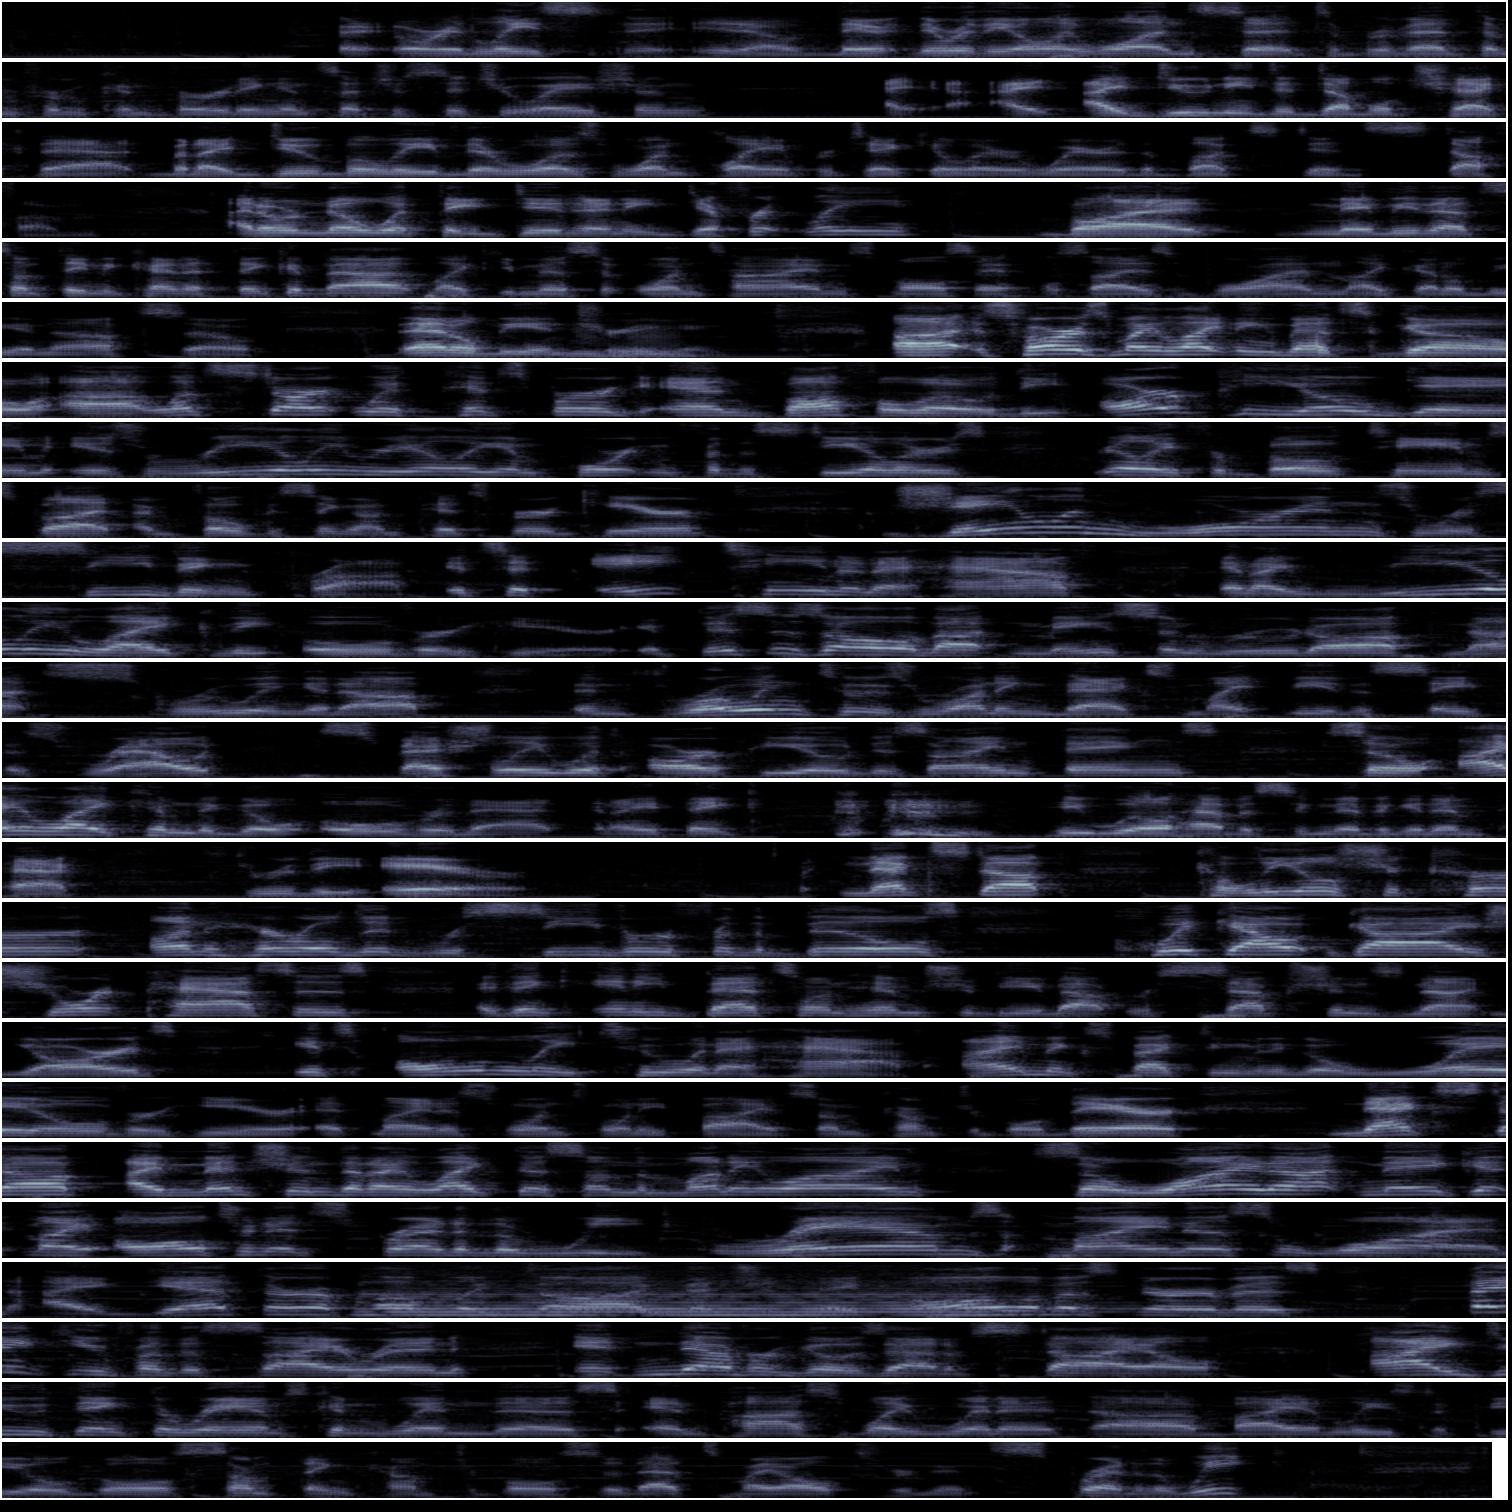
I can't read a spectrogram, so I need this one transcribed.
or at least you know they, they were the only ones to, to prevent them from converting in such a situation. I, I, I, do need to double check that, but I do believe there was one play in particular where the Bucks did stuff them. I don't know what they did any differently, but maybe that's something to kind of think about. Like you miss it one time, small sample size of one, like that'll be enough. So that'll be mm-hmm. intriguing. Mm-hmm. Uh, as far as my lightning bets go, uh, let's start with Pittsburgh and Buffalo. The RPO game is really, really important for the Steelers, really for both teams, but I'm focusing on Pittsburgh here. Jaylen Warren's receiving prop. It's at 18 and a half, and I really like the over here. If this is all about Mason Rudolph not screwing it up, then throwing to his running backs might be the safest route, especially with RPO design things. So I like him to go over that, and I think he will have a significant impact through the air. Next up, Khalil Shakir, unheralded receiver for the Bills quick out guy, short passes. I think any bets on him should be about receptions, not yards. It's only two and a half. I'm expecting him to go way over here at minus 125, so I'm comfortable there. Next up, I mentioned that I like this on the money line, so why not make it my alternate spread of the week? Rams minus one. I get they're a public dog that should make all of us nervous. Thank you for the siren. It never goes out of style. I do think the Rams can win this and possibly win it uh, by at least a field goal, something comfortable. So that's my alternate spread of the week.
